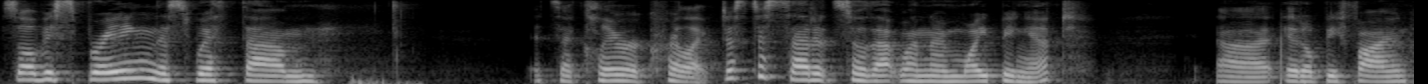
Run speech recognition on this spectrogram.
So I'll be spraying this with, um, it's a clear acrylic, just to set it so that when I'm wiping it, uh, it'll be fine.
